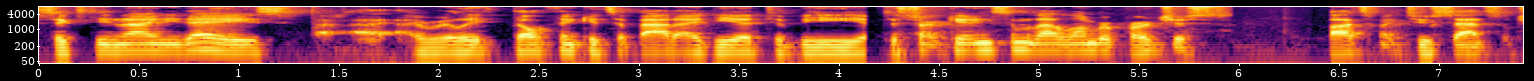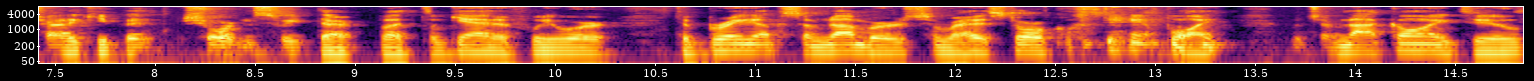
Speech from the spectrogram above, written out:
60 to 90 days. I, I really don't think it's a bad idea to be to start getting some of that lumber purchased. That's my two cents. I'll try to keep it short and sweet there. But again, if we were to bring up some numbers from a historical standpoint, which I'm not going to,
